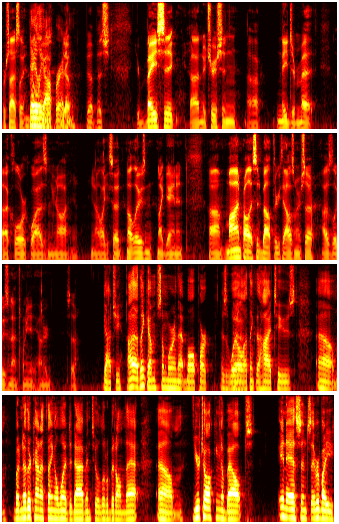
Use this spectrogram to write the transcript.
precisely. Daily Yep, operating. Yep, that's your basic uh, nutrition uh, needs are met uh, caloric wise, and you're not, you know, like you said, not losing, not gaining. Um, mine probably said about three thousand or so. I was losing at twenty eight hundred. So Got you. I, I think I'm somewhere in that ballpark as well. Yeah. I think the high twos. Um, but another kind of thing I wanted to dive into a little bit on that. Um, you're talking about, in essence, everybody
